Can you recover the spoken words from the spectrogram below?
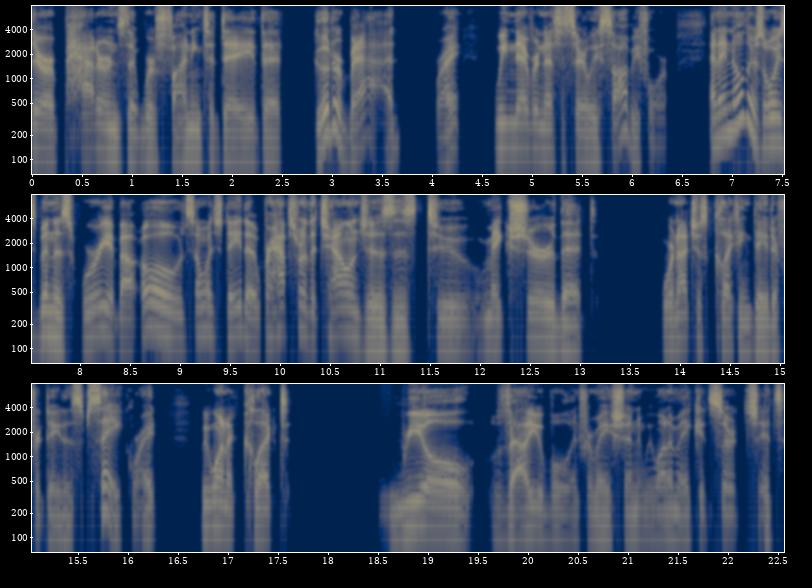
there are patterns that we're finding today that good or bad, right? We never necessarily saw before. And I know there's always been this worry about, oh, so much data. Perhaps one of the challenges is to make sure that we're not just collecting data for data's sake, right? we want to collect real valuable information. We want to make it search it's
